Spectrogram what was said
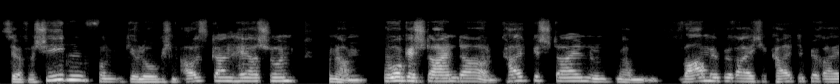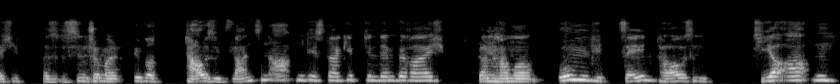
sehr verschieden, vom geologischen Ausgang her schon. Wir haben Urgestein da und Kaltgestein und wir haben warme Bereiche, kalte Bereiche. Also das sind schon mal über 1000 Pflanzenarten, die es da gibt in dem Bereich. Dann haben wir um die 10.000 Tierarten,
